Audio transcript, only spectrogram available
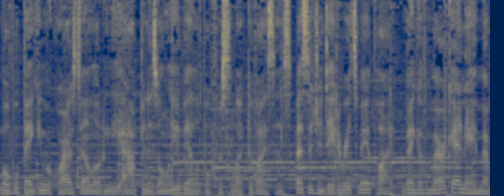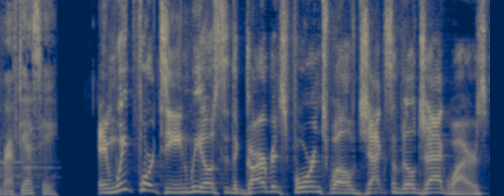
Mobile banking requires downloading the app and is only available for select devices. Message and data rates may apply. Bank of America and a member FDIC. In week 14, we hosted the garbage 4 and 12 Jacksonville Jaguars,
